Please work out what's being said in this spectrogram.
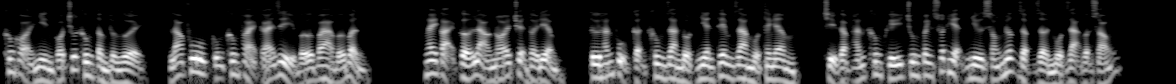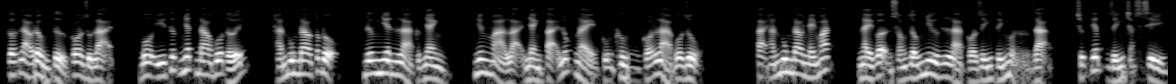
không khỏi nhìn có chút không tầm thường người, lão phu cũng không phải cái gì vớ va vớ vẩn ngay tại cỡ lão nói chuyện thời điểm, từ hắn phụ cận không gian đột nhiên thêm ra một thanh âm, chỉ gặp hắn không khí chung quanh xuất hiện như sóng nước dập dờn một dạng gợn sóng cỡ lão đồng tử co rụt lại, vô ý thức nhất đao vô tới, hắn vung đao tốc độ, đương nhiên là cực nhanh, nhưng mà lại nhanh tại lúc này cũng không có là vô dụng tại hắn vung đao nháy mắt, này gợn sóng giống như là có dính tính một dạng trực tiếp dính chặt xì,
